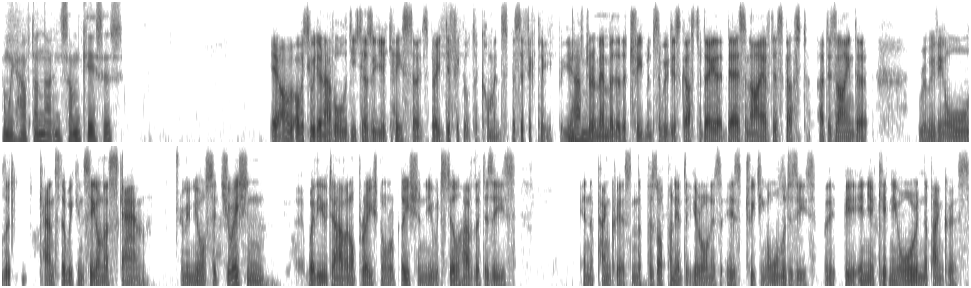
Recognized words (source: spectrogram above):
and we have done that in some cases. Yeah, obviously we don't have all the details of your case, so it's very difficult to comment specifically. But you mm-hmm. have to mm-hmm. remember that the treatments that we've discussed today, that Des and I have discussed, are designed at removing all the cancer that we can see on a scan. And in your situation, whether you to have an operation or ablation, you would still have the disease in the pancreas, and the pazopanib that you're on is, is treating all the disease, whether it be in your kidney or in the pancreas.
